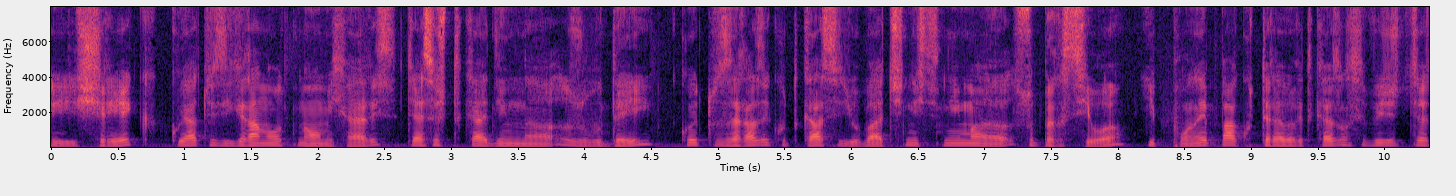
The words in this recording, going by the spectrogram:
и Шрек, която е изиграна от Наоми Харис. Тя е също така един а, злодей, който за разлика от Касиди обаче наистина има супер сила и поне пак от трейлерите казвам се вижда, че,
